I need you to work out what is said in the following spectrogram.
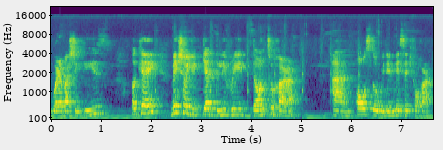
wherever she is. Okay, make sure you get delivery done to her and also with a message for her.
